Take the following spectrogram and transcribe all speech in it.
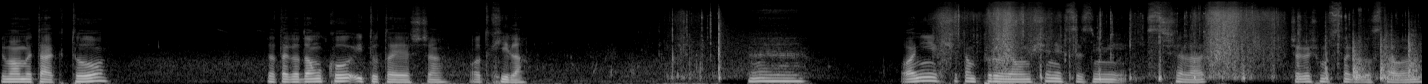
Tu mamy tak, tu. Do tego domku i tutaj jeszcze. Od Hila. Eee, oni się tam prują, mi się nie chce z nimi strzelać. Czegoś mocnego dostałem.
